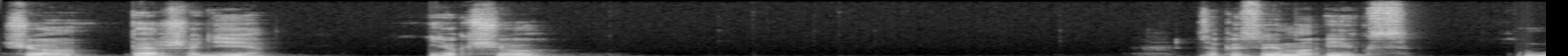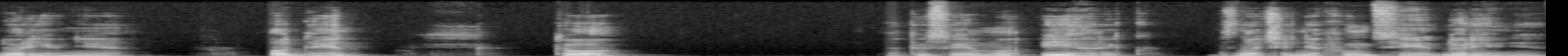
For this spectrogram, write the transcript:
що перша дія, якщо записуємо x дорівнює 1, то Записуємо y. Значення функції дорівнює.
